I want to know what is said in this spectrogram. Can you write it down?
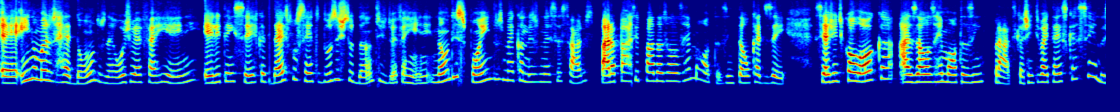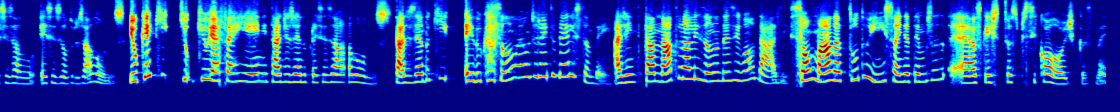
É, em números redondos, né, hoje o FRN ele tem cerca de 10% dos estudantes do FRN não dispõem dos mecanismos necessários para participar das aulas remotas. Então, quer dizer, se a gente coloca as aulas remotas em prática, a gente vai estar esquecendo esses, alunos, esses outros alunos. E o que, que, que, que o IFRN está dizendo para esses alunos? Está dizendo que a educação não é um direito deles também. A gente está naturalizando a desigualdade. Somado a tudo isso, ainda temos é, as questões psicológicas, né?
